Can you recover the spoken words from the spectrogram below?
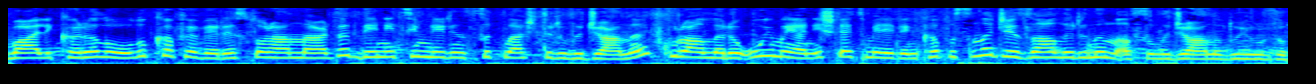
Vali Karaloğlu kafe ve restoranlarda denetimlerin sıklaştırılacağını, kurallara uymayan işletmelerin kapısına cezalarının asılacağını duyurdu.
